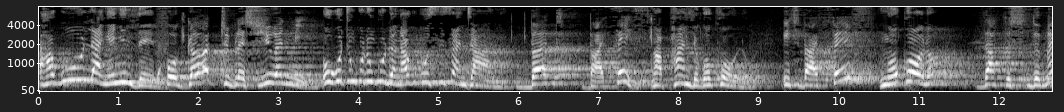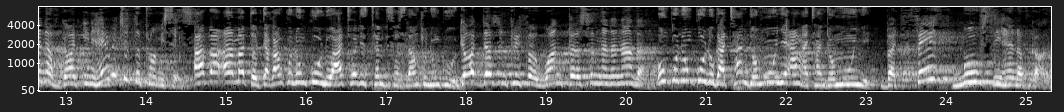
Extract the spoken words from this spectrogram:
Akula ngenye indlela. For God to bless you and me. Ukuthi unkulunkulu angakubusisa njani? But by faith. ngaphandle kokholo. It's by faith. Ngokholo that the, the men of God inherited the promises. aba- amadoda kankulunkulu athola izithembiso zikankulunkulu God doesn't prefer one person than another, unkulunkulu kathanda omunye angathanda omunye but faith moves the hand of God.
